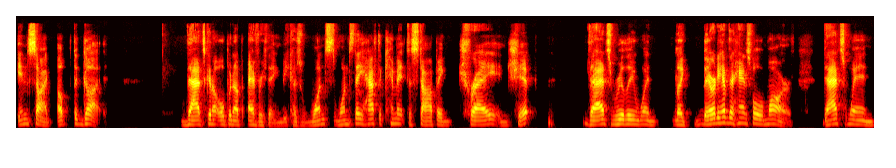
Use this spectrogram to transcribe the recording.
inside up the gut, that's going to open up everything because once once they have to commit to stopping Trey and Chip, that's really when like they already have their hands full of Marv. That's when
